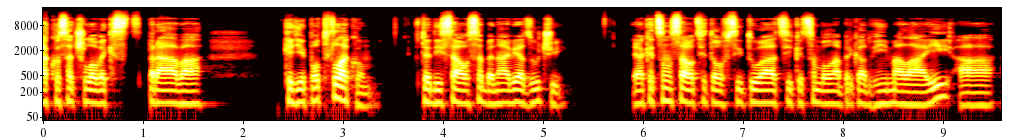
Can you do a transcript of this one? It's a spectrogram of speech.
Ako sa človek správa, keď je pod tlakom. Vtedy sa o sebe najviac učí. Ja keď som sa ocitol v situácii, keď som bol napríklad v Himaláji a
